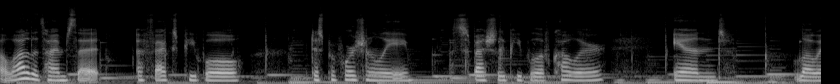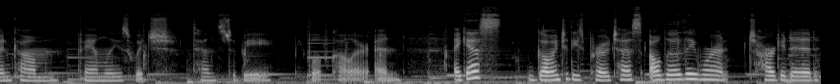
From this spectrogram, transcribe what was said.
a lot of the times, that affects people disproportionately, especially people of color and low income families, which tends to be people of color. And I guess going to these protests, although they weren't targeted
